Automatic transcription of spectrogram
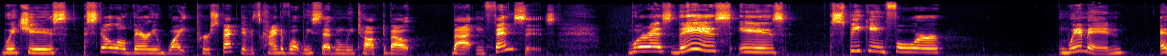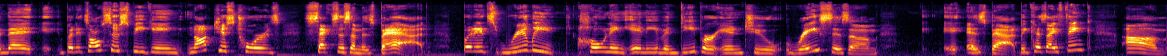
which is still a very white perspective. It's kind of what we said when we talked about that in fences. Whereas this is speaking for women and then but it's also speaking not just towards sexism as bad but it's really honing in even deeper into racism as bad. Because i think um,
